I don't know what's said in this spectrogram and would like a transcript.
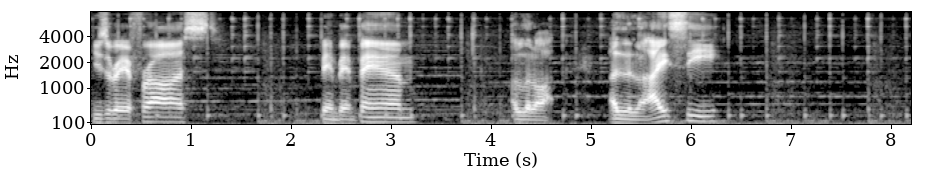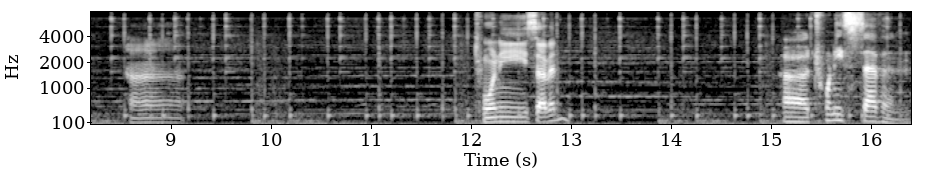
use a ray of frost. Bam, bam, bam. A little, a little icy. Uh, twenty-seven. Uh, 27.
